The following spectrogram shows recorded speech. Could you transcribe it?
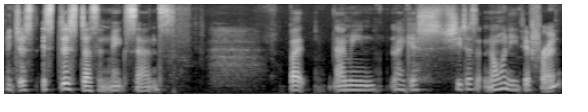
it just it just doesn't make sense. But I mean, I guess she doesn't know any different.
